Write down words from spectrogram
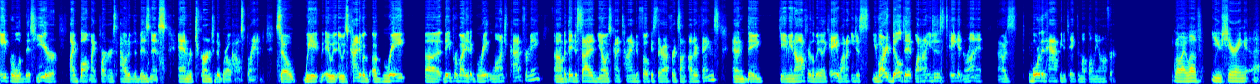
April of this year, I bought my partners out of the business and returned to the Gro.Haus brand. So we, it was, it was kind of a, a great, uh, they provided a great launch pad for me, um, but they decided, you know, it was kind of time to focus their efforts on other things. And they gave me an offer. They'll be like, hey, why don't you just, you've already built it. Why don't you just take it and run it? I was more than happy to take them up on the offer. Well, I love you sharing uh,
